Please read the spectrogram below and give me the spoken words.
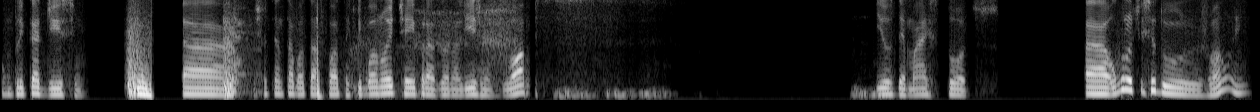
Complicadíssimo. Ah, deixa eu tentar botar a foto aqui. Boa noite aí para dona Lígia Lopes e os demais todos. Ah, uma notícia do João, hein?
